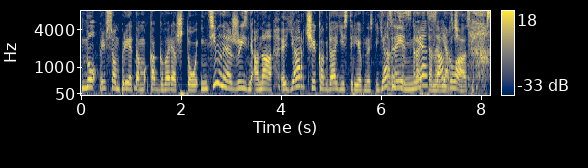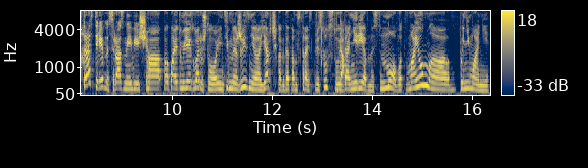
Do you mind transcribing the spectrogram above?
Но при всем при этом, как говорят, что интимная жизнь, она ярче, когда есть ревность. Я Когда с этим есть страсть, не она ярче. согласна. Страсть и ревность разные вещи. А, по- поэтому я и говорю, что интимная жизнь э, ярче, когда там страсть присутствует, Да. а не ревность. Но вот в моем э, понимании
